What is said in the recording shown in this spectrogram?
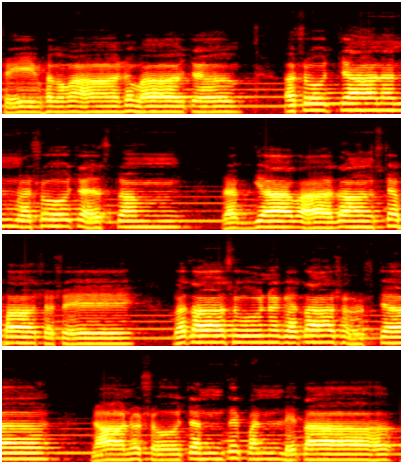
श्रीभगवानुवाच। अशोच्यानन्वशोचस्त्वं प्रज्ञावादांश्च भाषसे। गतासु न गतासुश्च नानुशोचन्ति पण्डिताः।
